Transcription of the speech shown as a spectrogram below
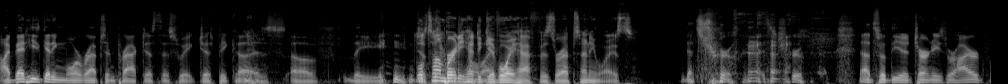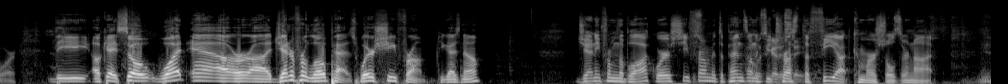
I bet he's getting more reps in practice this week just because of the. Well, just the Tom Brady had to personal give away half of his reps anyways. That's true. That's true. That's what the attorneys were hired for. The okay. So what? Uh, or uh, Jennifer Lopez? Where's she from? Do you guys know? Jenny from the block. Where is she from? It depends on if you trust say- the Fiat commercials or not. Yeah,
